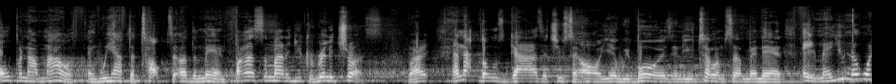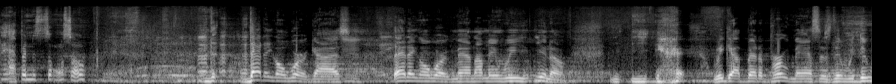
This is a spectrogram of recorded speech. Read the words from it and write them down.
open our mouth and we have to talk to other men. Find somebody you can really trust right? And not those guys that you say, oh, yeah, we boys, and you tell them something, and then, hey, man, you know what happened to so and so? That ain't gonna work, guys. That ain't gonna work, man. I mean, we, you know, we got better bromances than we do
